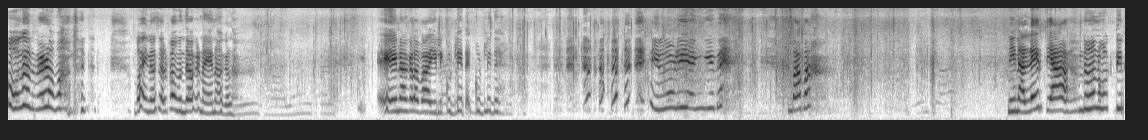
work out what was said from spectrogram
ಹೋಗೋದು ಬೇಡ ಬಾ, ಇನ್ನೊಂದು ಸ್ವಲ್ಪ ಮುಂದೆ ಹೋಗೋಣ, ಏನಾಗಲ್ಲ. ಏನಾಗಲ್ಲ ಬಾ, ಇಲ್ಲಿ ಕುಡ್ಲಿದೆ ಕುಡ್ಲಿದೆ. ಇಲ್ಲೋಳಿ ಹೆಂಗಿದೆ? ಬಾ ಬಾ. ನೀನು ಅಲ್ಲೇ ಇರ್ತೀಯಾ? ನಾನು ಹೋಗ್ತೀನಿ.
